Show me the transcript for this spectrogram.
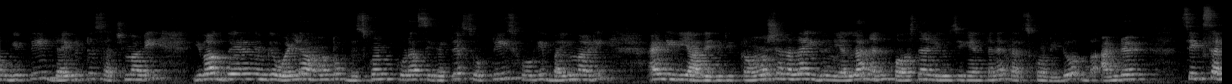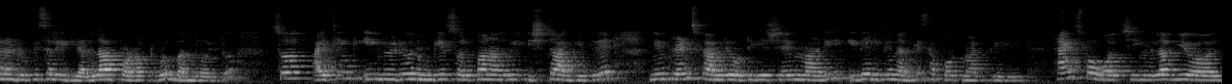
ಹೋಗಿ ಪ್ಲೀಸ್ ದಯವಿಟ್ಟು ಸರ್ಚ್ ಮಾಡಿ. ಇವಾಗ ಬೇರೆ ನಿಮಗೆ ಒಳ್ಳೆ ಅಮೌಂಟ್ ಆಫ್ ಡಿಸ್ಕೌಂಟ್ ಕೂಡ ಸಿಗುತ್ತೆ. ಸೊ ಪ್ಲೀಸ್ ಹೋಗಿ ಬೈ ಮಾಡಿ. ಆ್ಯಂಡ್ ಇದು ಯಾವುದೇ ರೀತಿ ಪ್ರಮೋಷನ್ ಅಲ್ಲ ಇದನ್ನೆಲ್ಲ ನನ್ನ ಪರ್ಸ್ನಲ್ ಯೂಸಿಗೆ ಅಂತಲೇ ತರಿಸ್ಕೊಂಡಿದ್ದು. ಹಂಡ್ರೆಡ್ ಸಿಕ್ಸ್ ಹಂಡ್ರೆಡ್ ರುಪೀಸಲ್ಲಿ ಇದು ಎಲ್ಲ ಪ್ರಾಡಕ್ಟ್ಗಳು ಬಂದು ಹೋಯಿತು ಸೊ ಐ ಥಿಂಕ್ ಈ ವಿಡಿಯೋ ನಿಮಗೆ ಸ್ವಲ್ಪನಾದರೂ ಇಷ್ಟ ಆಗಿದ್ದರೆ ನಿಮ್ಮ ಫ್ರೆಂಡ್ಸ್ ಫ್ಯಾಮಿಲಿ ಒಟ್ಟಿಗೆ ಶೇರ್ ಮಾಡಿ, ಇದೇ ರೀತಿ ನನಗೆ ಸಪೋರ್ಟ್ ಮಾಡ್ತೀರಿ. Thanks for watching love you all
